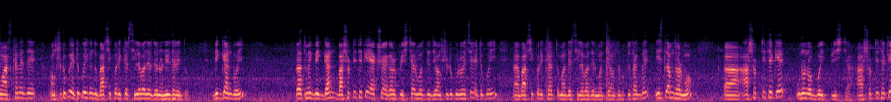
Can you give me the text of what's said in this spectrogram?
মাঝখানে যে অংশটুকু, এটুকুই কিন্তু বার্ষিক পরীক্ষার সিলেবাসের জন্য নির্ধারিত। বিজ্ঞান বই, প্রাথমিক বিজ্ঞান, বাষট্টি থেকে একশো এগারো পৃষ্ঠার মধ্যে যে অংশটুকু রয়েছে, এটুকুই বার্ষিক পরীক্ষার তোমাদের সিলেবাসের মধ্যে অন্তর্ভুক্ত থাকবে। ইসলাম ধর্ম আষট্টি থেকে উননব্বই পৃষ্ঠা, আষট্টি থেকে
